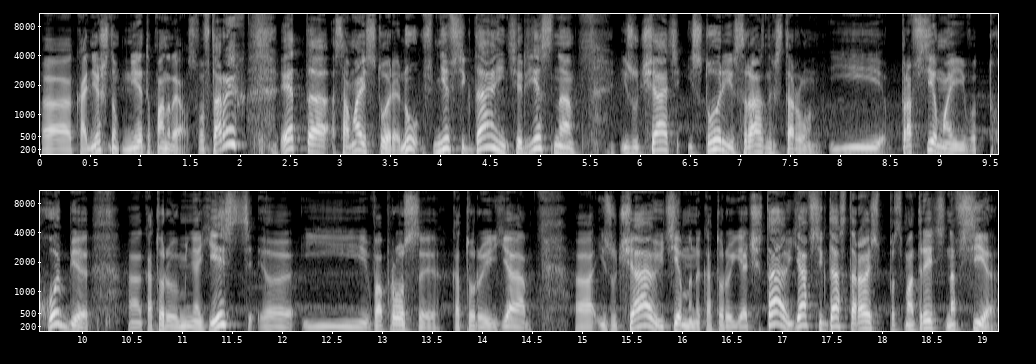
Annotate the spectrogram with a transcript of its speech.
а, конечно, мне это понравилось. Во-вторых, это сама история. Ну, мне всегда интересно изучать истории с разных сторон. И про все мои вот хобби, которые у меня есть, э, и вопросы, которые я изучаю, и темы, на которые я читаю, я всегда стараюсь посмотреть на все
